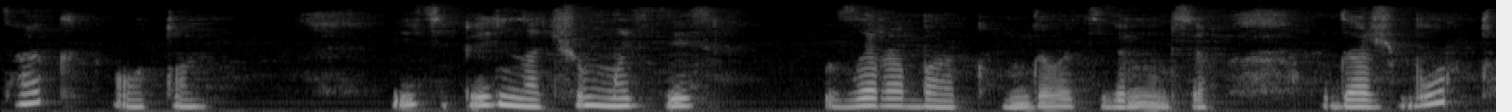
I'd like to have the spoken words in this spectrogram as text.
Так, вот он. И теперь на чем мы здесь зарабатываем. Давайте вернемся в дашборд.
